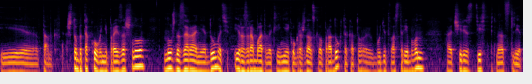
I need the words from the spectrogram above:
и танков. Чтобы такого не произошло, нужно заранее думать и разрабатывать линейку гражданского продукта, который будет востребован э, через 10-15 лет.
